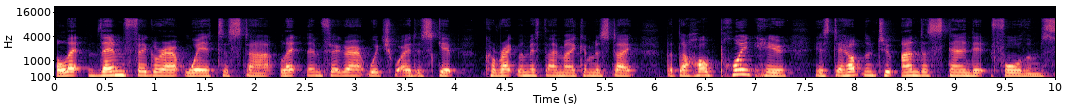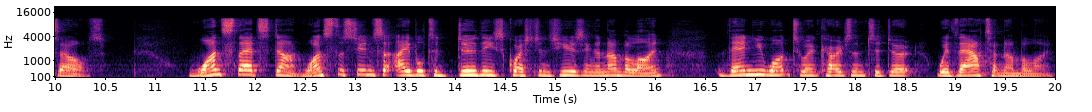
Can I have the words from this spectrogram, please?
let them figure out where to start, let them figure out which way to skip, correct them if they make a mistake. But the whole point here is to help them to understand it for themselves. Once that's done, once the students are able to do these questions using a number line, then you want to encourage them to do it without a number line.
